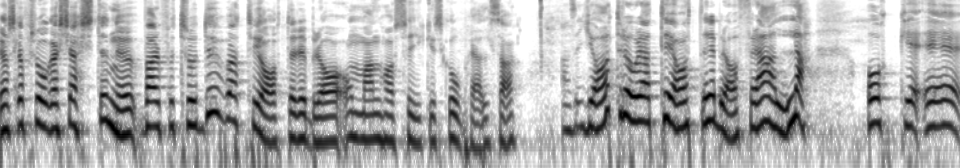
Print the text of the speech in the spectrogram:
Jag ska fråga Kerstin nu, varför tror du att teater är bra om man har psykisk ohälsa? Alltså, jag tror att teater är bra för alla. Och eh,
